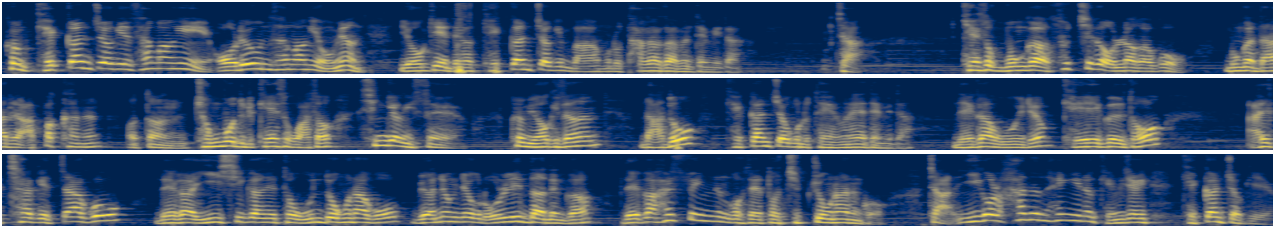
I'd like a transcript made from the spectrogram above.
그럼 객관적인 상황이 어려운 상황이 오면 여기에 내가 객관적인 마음으로 다가가면 됩니다 자 계속 뭔가 수치가 올라가고 뭔가 나를 압박하는 어떤 정보들이 계속 와서 신경이 쓰여요 그럼 여기서는 나도 객관적으로 대응을 해야 됩니다 내가 오히려 계획을 더 알차게 짜고 내가 이 시간에 더 운동을 하고 면역력을 올린다든가 내가 할 수 있는 것에 더 집중을 하는 거. 자, 이걸 하는 행위는 굉장히 객관적이에요.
